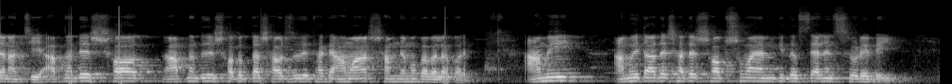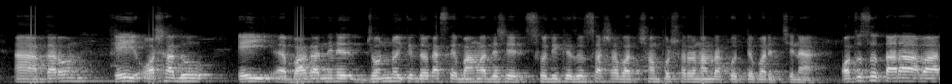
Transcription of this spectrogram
জানাচ্ছি। আপনাদের সৎ, আপনাদের সততার সাহস যদি থাকে, আমার সামনে মোকাবেলা করেন। আমি আমি তাদের সাথে সব সময় আমি কিন্তু চ্যালেঞ্জ ছড়ে দিই। কারণ এই অসাধু এই বাগানের জন্যই কিন্তু আজকে বাংলাদেশের সৌদি খেজুর চাষাবাদ সম্প্রসারণ আমরা করতে পারছি না। অথচ তারা আবার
